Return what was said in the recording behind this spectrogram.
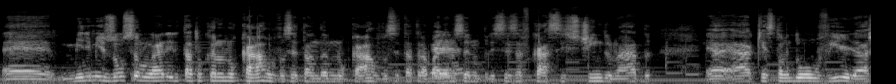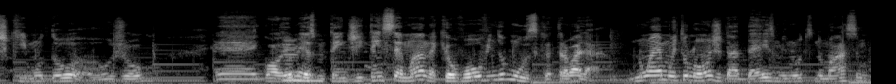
é, minimizou o celular, ele tá tocando no carro, você tá andando no carro, você tá trabalhando, é. você não precisa ficar assistindo nada. É, é a questão do ouvir, acho que mudou o jogo. É igual hum. eu uhum. mesmo, tem, tem semana que eu vou ouvindo música trabalhar. Não é muito longe, dá 10 minutos no máximo.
